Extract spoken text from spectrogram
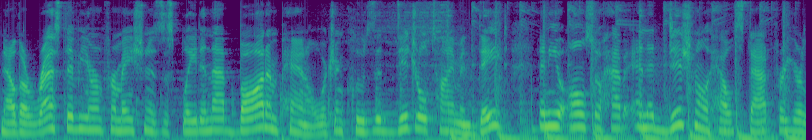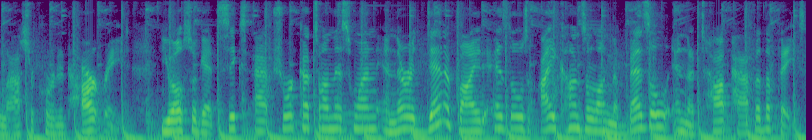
Now the rest of your information is displayed in that bottom panel which includes the digital time and date and you also have an additional health stat for your last recorded heart rate. You also get 6 app shortcuts on this one and they're identified as those icons along the bezel in the top half of the face.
